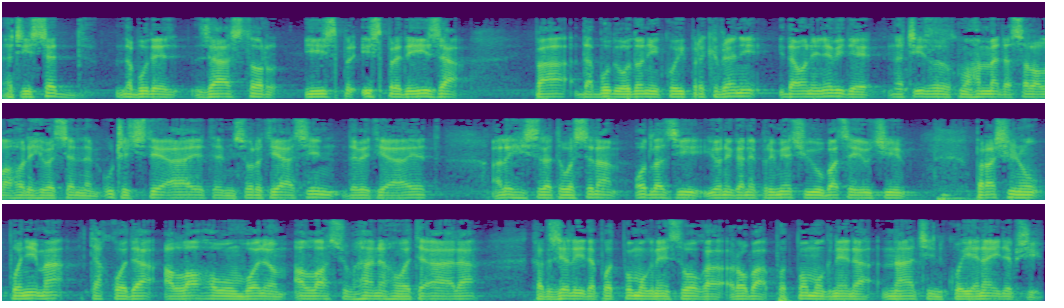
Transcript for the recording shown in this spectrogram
znači sed da bude zastor ispred i iza pa da budu od onih koji prekriveni i da oni ne vide znači izlazak Muhammeda sallallahu alejhi ve sellem učeći te ajete iz surati Yasin 9. ajet alejhi salatu ve selam odlazi i oni ga ne primjećuju bacajući prašinu po njima tako da Allahovom voljom Allah subhanahu wa ta'ala kad želi da potpomogne svoga roba potpomogne na način koji je najljepši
